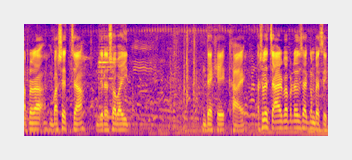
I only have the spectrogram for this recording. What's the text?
আপনারা বাঁশের চা যেটা সবাই দেখে খায়। আসলে চায়ের ব্যাপারটা হচ্ছে একদম বেসিক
